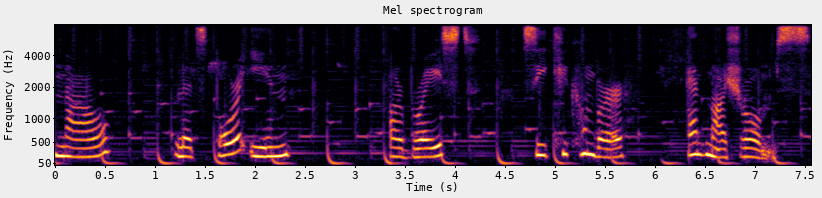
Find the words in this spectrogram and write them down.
Now, let's pour in our braised sea cucumber and mushrooms.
